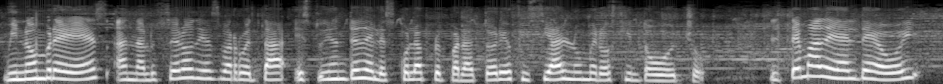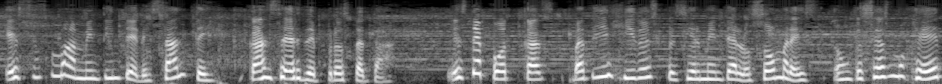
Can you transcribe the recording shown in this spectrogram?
Mi nombre es Ana Lucero Díaz Barrueta, estudiante de la Escuela Preparatoria Oficial número 108. El tema de él de hoy es sumamente interesante, cáncer de próstata. Este podcast va dirigido especialmente a los hombres. Aunque seas mujer,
